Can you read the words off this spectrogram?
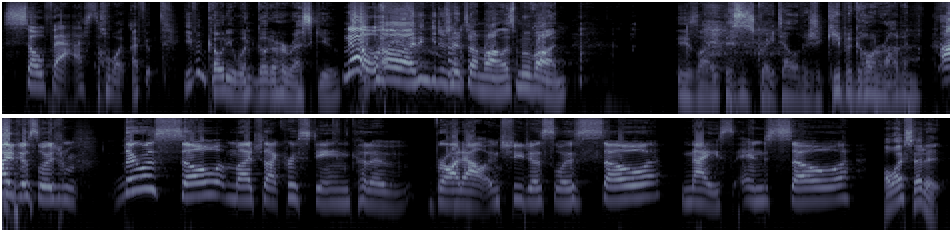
so fast. Oh my, I feel even Kody wouldn't go to her rescue. No. Oh, I think you just heard something wrong. Let's move on. He's like, "This is great television. Keep it going, Robyn." I just wish there was so much that Christine could have brought out, and she just was so nice and so. Oh, I said it.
